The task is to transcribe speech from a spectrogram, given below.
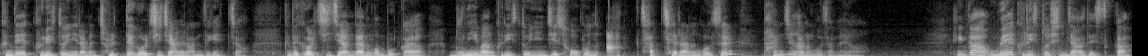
근데 그리스도인이라면 절대 그걸 지지하면 안 되겠죠. 근데 그걸 지지한다는 건 뭘까요? 무늬만 그리스도인인지 속은 악 자체라는 것을 판증하는 거잖아요. 그러니까 왜 그리스도 신자가 됐을까?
